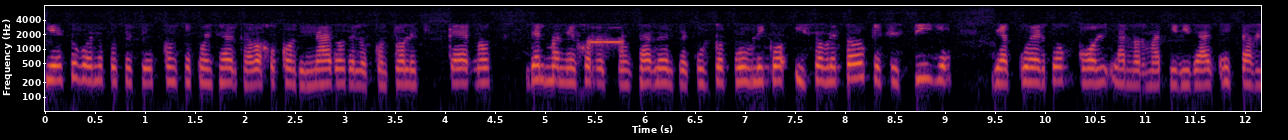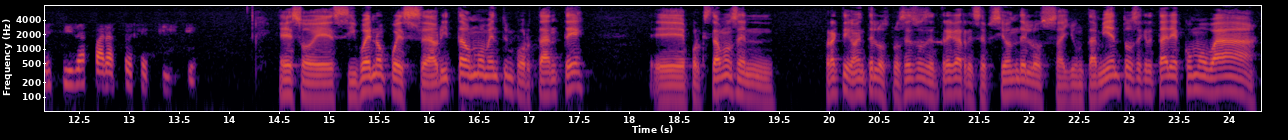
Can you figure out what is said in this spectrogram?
y eso, bueno, pues eso es consecuencia del trabajo coordinado, de los controles externos, del manejo responsable del recurso público y sobre todo que se sigue de acuerdo con la normatividad establecida para su ejercicio. Eso es. Y bueno, pues ahorita un momento importante, eh, porque estamos en prácticamente los procesos de entrega-recepción de los ayuntamientos. Secretaria, ¿cómo va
